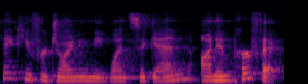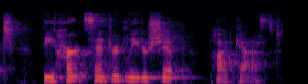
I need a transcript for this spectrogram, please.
Thank you for joining me once again on Imperfect, the Heart Centered Leadership Podcast.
